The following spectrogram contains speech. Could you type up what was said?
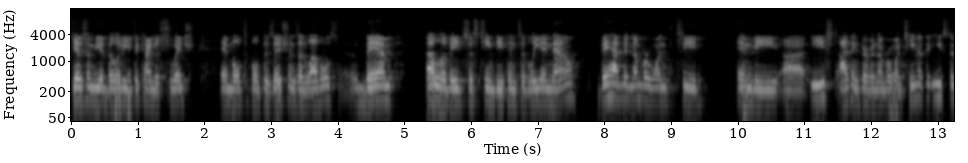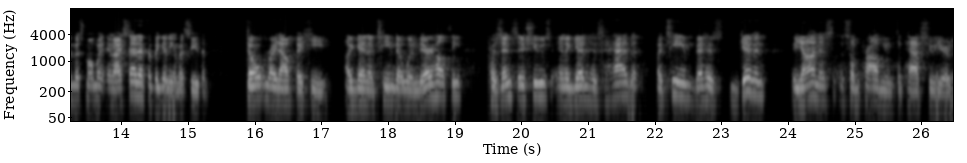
Gives them the ability to kind of switch at multiple positions and levels. Bam elevates this team defensively, and now they have the number one seed in the uh, East. I think they're the number one team at the East in this moment. And I said at the beginning of the season, don't write out the Heat. Again, a team that when they're healthy presents issues, and again has had a team that has given Giannis some problems the past few years.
